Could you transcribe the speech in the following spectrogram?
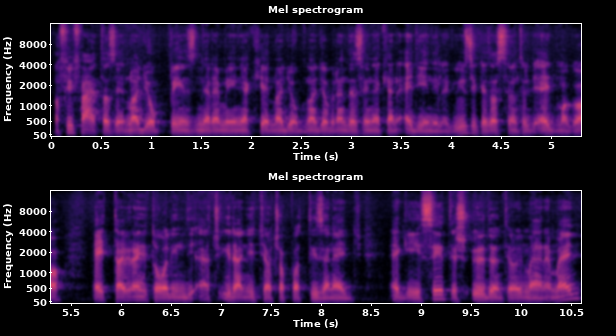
a FIFA-t azért nagyobb pénznyereményekért, nagyobb, nagyobb rendezvényeken egyénileg űzik. Ez azt jelenti, hogy egy maga, egy távirányítóval indi- irányítja a csapat 11 egészét, és ő dönti, hogy merre megy.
